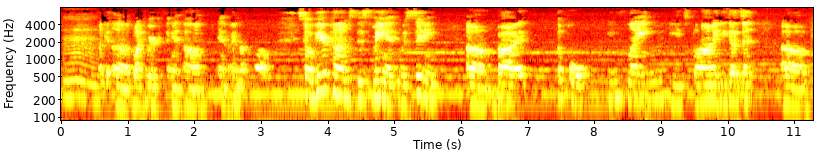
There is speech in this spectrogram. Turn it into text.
mm. uh, Black America, and um, and, and. So here comes this man who was sitting um, by the pool. He's lame. He's blind. He doesn't uh,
